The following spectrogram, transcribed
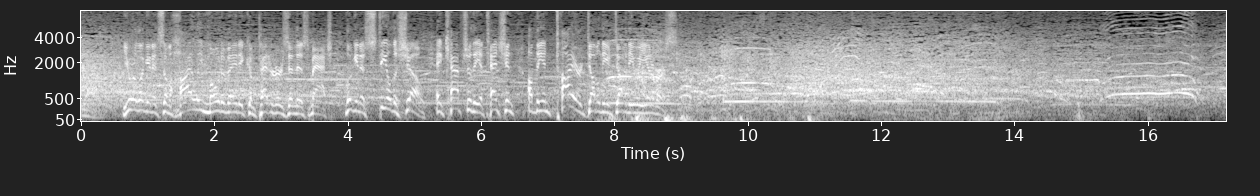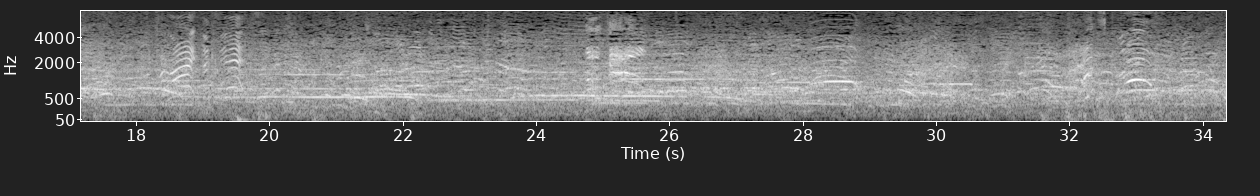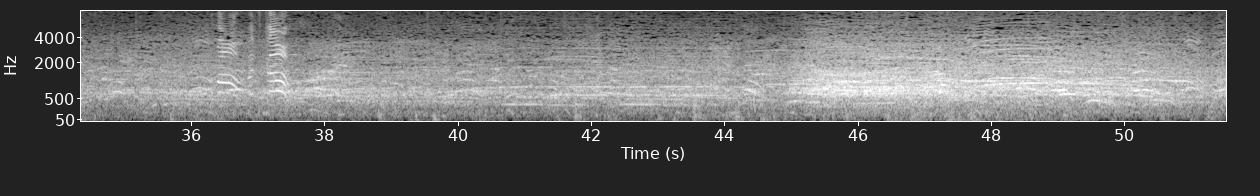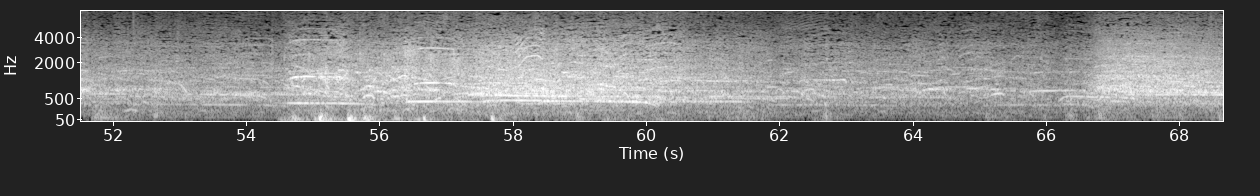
You are looking at some highly motivated competitors in this match, looking to steal the show and capture the attention of the entire WWE Universe.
